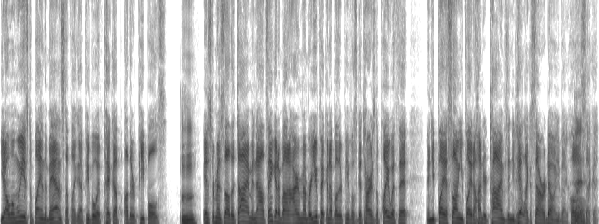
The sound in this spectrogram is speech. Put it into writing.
you know, when we used to play in the band and stuff like that, people would pick up other people's Mm-hmm. instruments all the time. And now thinking about it, I remember you picking up other people's guitars to play with it, and you'd play a song you played a hundred times, and you'd hit like a sourdough, and you'd be like, hold on a Yeah. second.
